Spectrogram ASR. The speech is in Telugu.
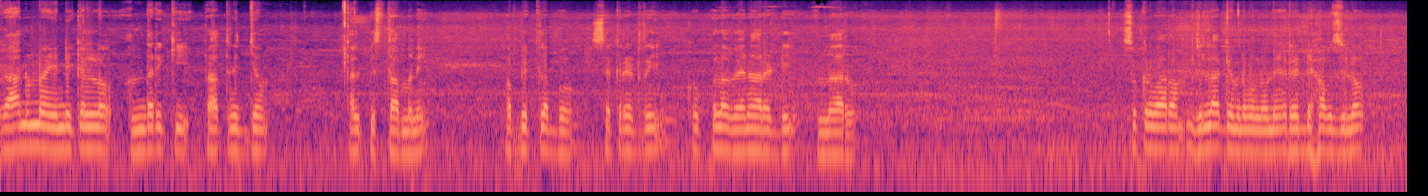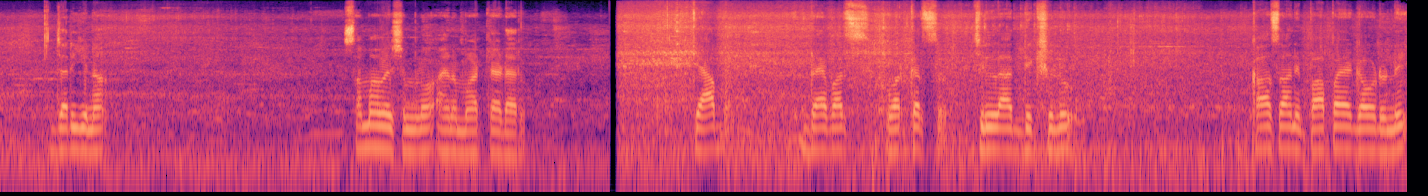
రానున్న ఎన్నికల్లో అందరికీ ప్రాతినిధ్యం కల్పిస్తామని public club secretary Kuppula Venareddy అన్నారు. శుక్రవారం జిల్లా కేంద్రంలోని రెడ్ హౌస్లో జరిగిన సమావేశంలో ఆయన మాట్లాడారు. క్యాబ్ డ్రైవర్స్ వర్కర్స్ జిల్లా అధ్యక్షులు కాసాని పాపయ్య గౌడుని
